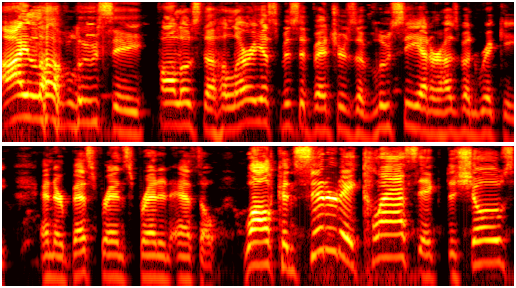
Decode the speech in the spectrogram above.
I Love Lucy follows the hilarious misadventures of Lucy and her husband Ricky and their best friends Fred and Ethel. While considered a classic, the show's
